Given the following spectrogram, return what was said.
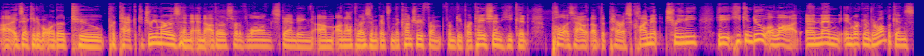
uh, executive order to protect dreamers and, and other sort of long-standing um, unauthorized immigrants in the country from from deportation. He could pull us out of the Paris Climate Treaty. He he can do a lot, and then in working with Republicans,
